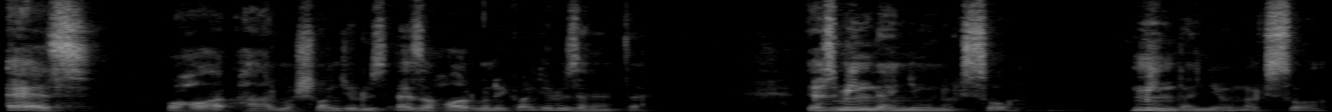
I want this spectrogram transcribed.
Ez a hármas angyal, ez a harmadik angyal üzenete. Ez mindannyiunknak szól. Mindannyiunknak szól.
